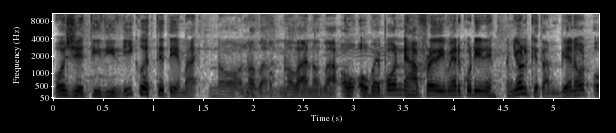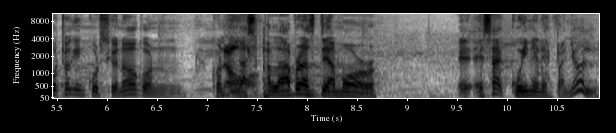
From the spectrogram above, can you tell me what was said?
oye, te dedico este tema. No, no da, no da, no da. O, o me pones a Freddie Mercury en español, que también otro que incursionó con, con No. las palabras de amor. E- Esa Queen en español.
